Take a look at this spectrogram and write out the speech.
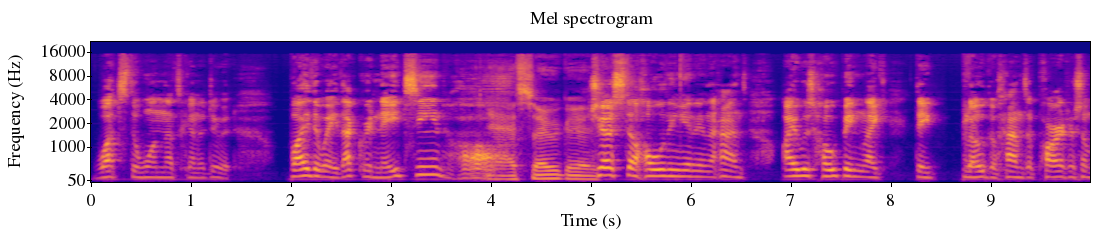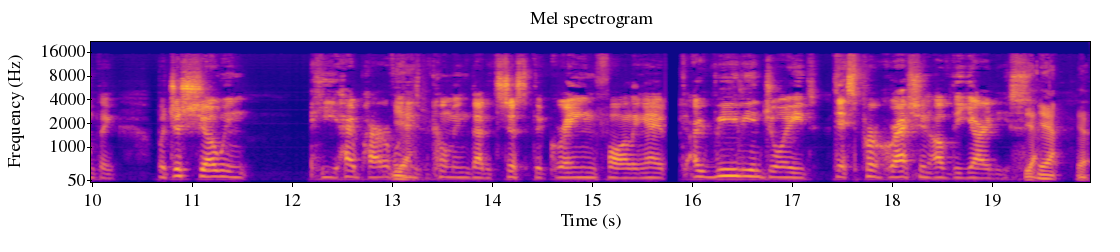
what's the one that's going to do it. By the way, that grenade scene, oh, Yeah, so good. just the holding it in the hands. I was hoping like they blow the hands apart or something, but just showing he how powerful Yeah. he's becoming that it's just the grain falling out. I really enjoyed this progression of the Yardies. yeah. yeah, Yeah.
